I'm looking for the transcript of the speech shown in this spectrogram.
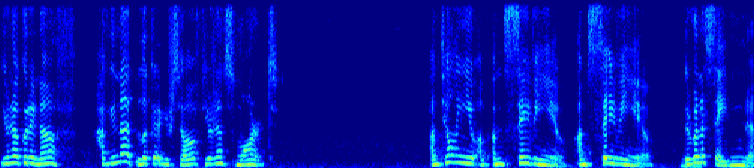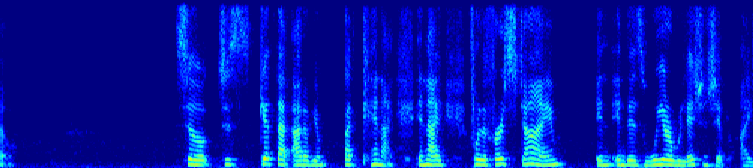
You're not good enough. Have you not looked at yourself? You're not smart. I'm telling you, I'm, I'm saving you. I'm saving you. They're Mm-hmm. going to say no. So just get that out of your, but can I? And I, for the first time in, in this weird relationship, I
